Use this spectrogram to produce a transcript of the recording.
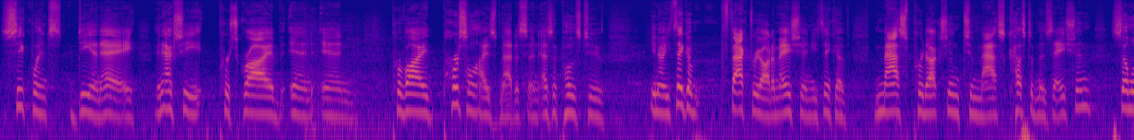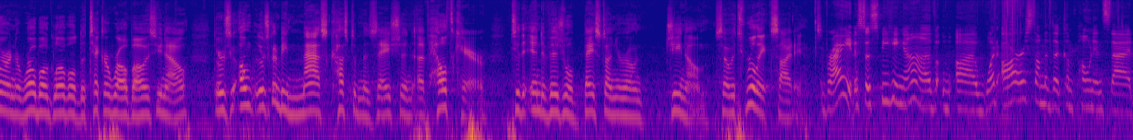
sequence DNA and actually prescribe and, and provide personalized medicine as opposed to, you know, you think of factory automation, you think of mass production to mass customization. Similar in the Robo Global, the ticker Robo, as you know, there's, um, there's going to be mass customization of healthcare to the individual based on your own genome. So it's really exciting. Right. So speaking of, uh, what are some of the components that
